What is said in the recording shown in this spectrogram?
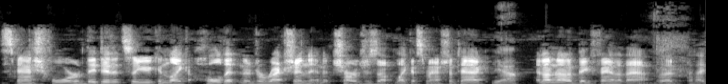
Smash Four, they did it so you can like hold it in a direction and it charges up like a smash attack. Yeah, And I'm not a big fan of that, but, but I,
